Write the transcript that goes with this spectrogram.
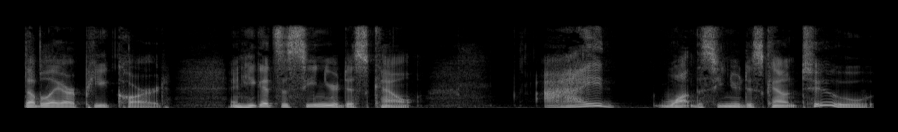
AARP card and he gets a senior discount. I want the senior discount too.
